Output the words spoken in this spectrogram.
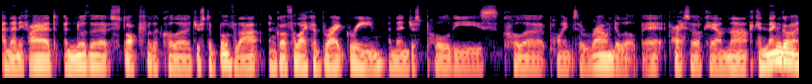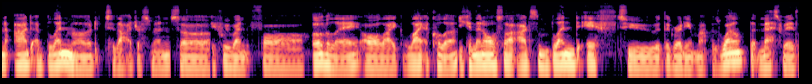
and then if I add another stop for the color just above that and go for like a bright green, and then just pull these color points around a little bit, press OK on that. I can then go and add a blend mode to that adjustment. So if we went for overlay or like lighter color, you can then also add some blend if to the gradient map as well that mess with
